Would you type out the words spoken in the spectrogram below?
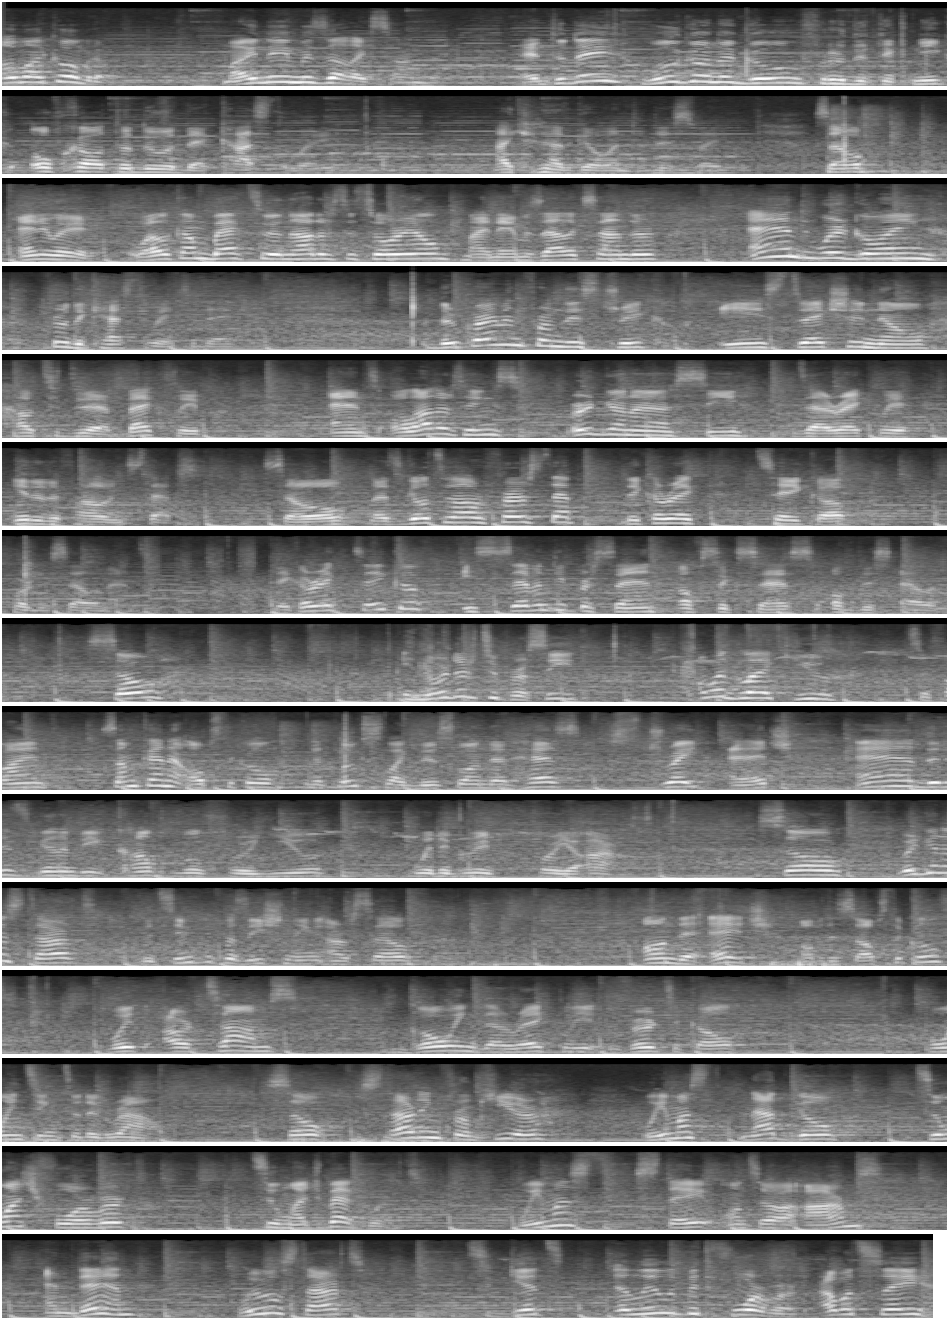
Hello my comrade, my name is Alexander and today we're gonna go through the technique of how to do the castaway. I cannot go into this way. So anyway, welcome back to another tutorial. My name is Alexander and we're going through the castaway today. The requirement from this trick is to actually know how to do a backflip and all other things we're gonna see directly into the following steps. So let's go to our first step, the correct takeoff for this element. The correct takeoff is 70% of success of this element. So in order to proceed, I would like you to find some kind of obstacle that looks like this one that has straight edge and that is gonna be comfortable for you with a grip for your arms. So we're gonna start with simply positioning ourselves on the edge of this obstacle with our thumbs going directly vertical pointing to the ground. So starting from here we must not go too much forward, too much backward. We must stay onto our arms and then we will start to get a little bit forward. I would say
